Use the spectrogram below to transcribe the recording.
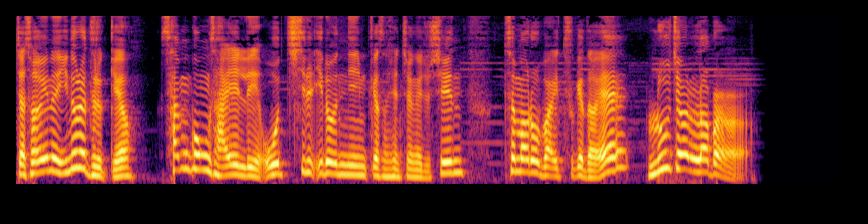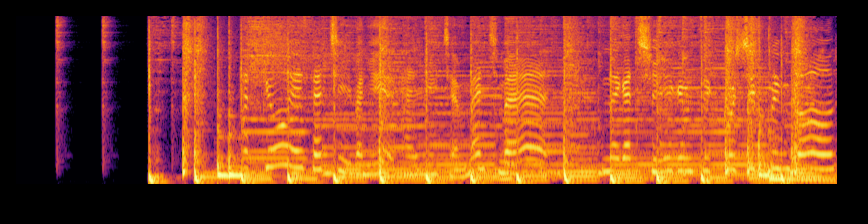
자, 저희는 이 노래 들을게요. 30412 5715님께서 신청해주신 투모로우 바이 투게더의 Loser Lover. 학교에서 집안일 할일참 많지만 내가 지금 듣고 싶은 건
